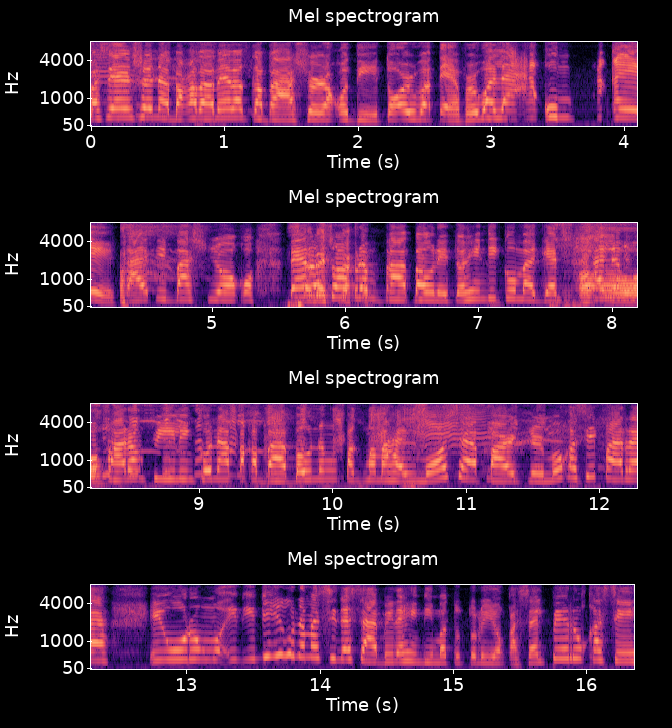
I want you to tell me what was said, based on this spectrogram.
Pasensya na. Baka mamaya magka-basher ako dito or whatever. Wala akong pake. Kahit i-bash nyo ako. Pero Sanay sobrang babaw nito. Hindi ko mag-gets. Oo. Alam mo, parang feeling ko napakababaw ng pagmamahal mo sa partner mo. Kasi para iurong mo, hindi ko naman sinasabi na hindi matutuloy yung kasal. Pero kasi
